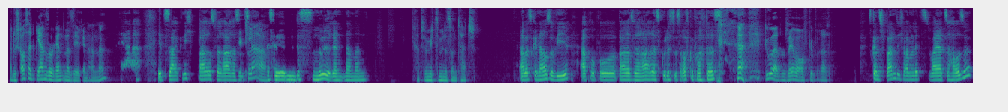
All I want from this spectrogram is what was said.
Ah, du schaust halt gern so Rentnerserien an, ne? Jetzt sag nicht Bares für Rares. Ja, klar. ist eben das Null-Rentner, Mann. Hat für mich zumindest so einen Touch. Aber es ist genauso wie, apropos Bares für Rares, gut, dass du es aufgebracht hast. du hast es selber aufgebracht. ist ganz spannend. Ich war am letzten, war ja zu Hause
